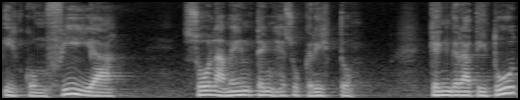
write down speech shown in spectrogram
y confía solamente en Jesucristo, que en gratitud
